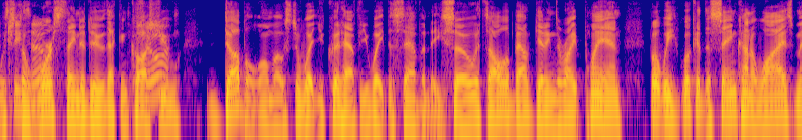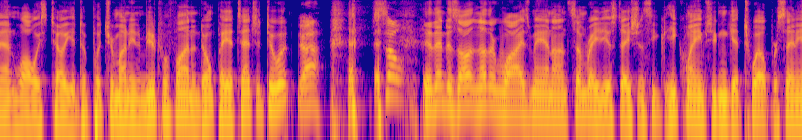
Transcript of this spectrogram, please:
which is the worst thing to do. That can cost Sure. you double almost to what you could have if you wait to 70. So it's all about getting the right plan. But we look at the same kind of wise men will always tell you to put your money in a mutual fund and don't pay attention to it. Yeah. So And then there's another wise man on some radio stations. He, he claims you can get 12%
